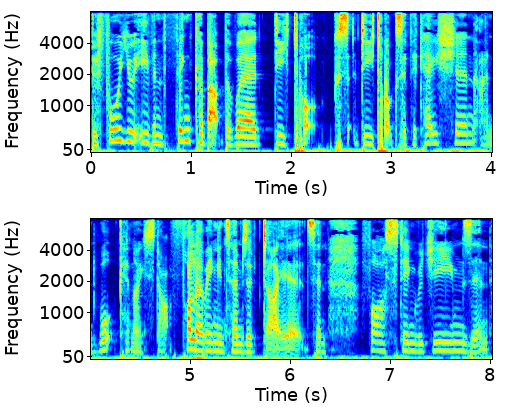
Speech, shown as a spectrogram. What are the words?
before you even think about the word detox, detoxification, and what can I start following in terms of diets and fasting regimes and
